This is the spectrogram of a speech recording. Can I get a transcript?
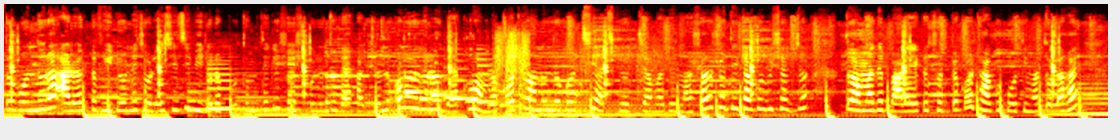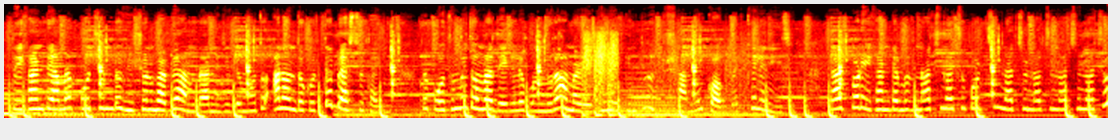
তো বন্ধুরা আরও একটা ভিডিও নিয়ে চলে এসেছি। ভিডিওটা প্রথম থেকে শেষ পর্যন্ত দেখার জন্য অনুরোধ হলো, দেখো আমরা কত আনন্দ করছি। আজকে হচ্ছে আমাদের মা সরস্বতী ঠাকুর বিসর্জন। তো আমাদের পাড়ায় একটা ছোট্ট করে ঠাকুর প্রতিমা তোলা হয়। তো এখানটায় আমরা প্রচণ্ড ভীষণভাবে আমরা নিজেদের মতো আনন্দ করতে ব্যস্ত থাকি। তো প্রথমে তোমরা দেখলে বন্ধুরা, আমরা রেডি হয়ে কিন্তু সামনেই ককবেট খেলে নিয়েছি। তারপরে এখানটা আমরা নাচু নাচু করছি, নাচু নাচু নাচু নাচু।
